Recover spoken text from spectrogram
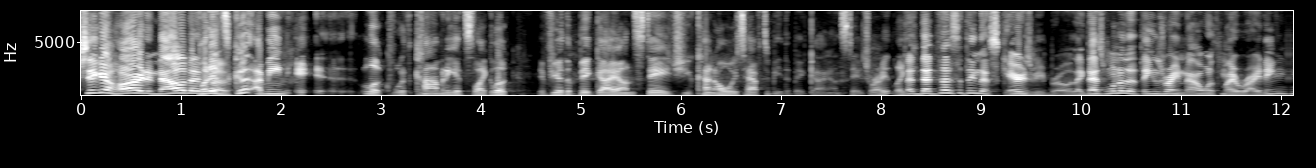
she get hard, and now that But the- it's good. I mean, it, it- look, with comedy, it's like, look, if you're the big guy on stage, you kind of always have to be the big guy on stage, right? Like, That, that that's the thing that scares me, bro. Like that's one of the things right now with my writing.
